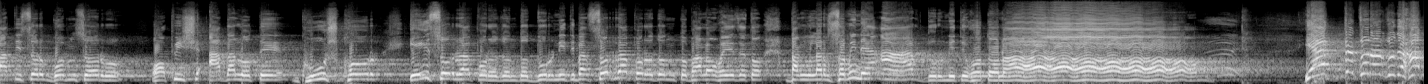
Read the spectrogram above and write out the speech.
পাতিচোর গোমচোর অফিস আদালতে ঘুষখোর এই চোররা পর্যন্ত দুর্নীতি বা চোররা পর্যন্ত ভালো হয়ে যেত। বাংলার জমিনে আর দুর্নীতি হতো না। একটা চোরের যদি হাত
